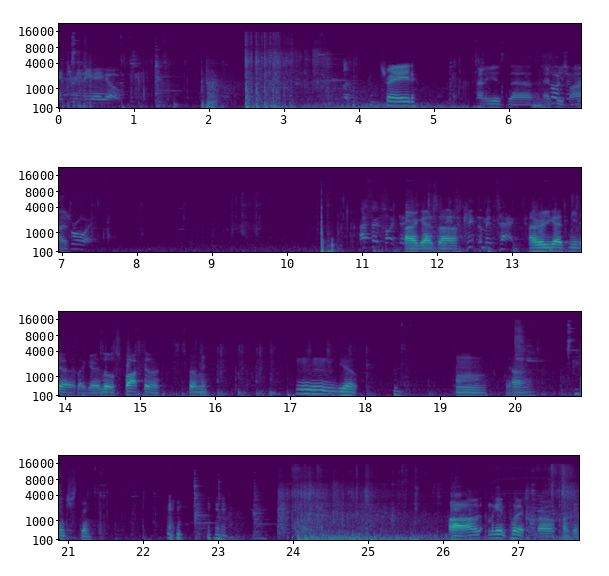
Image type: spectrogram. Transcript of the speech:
entering the AO. Trade. Trying to use the MP5. All right, guys. Uh, I heard you guys need a like a little spot killer. Feel me? Mm, yep. Hmm. Uh, interesting. oh, I'm getting pushed, bro. Fucking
